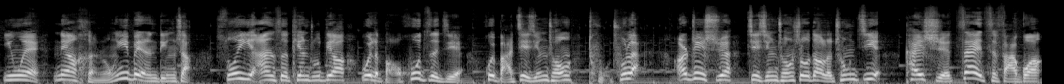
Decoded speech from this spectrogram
因为那样很容易被人盯上。所以暗色天竺鲷为了保护自己，会把介形虫吐出来，而这时介形虫受到了冲击，开始再次发光，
